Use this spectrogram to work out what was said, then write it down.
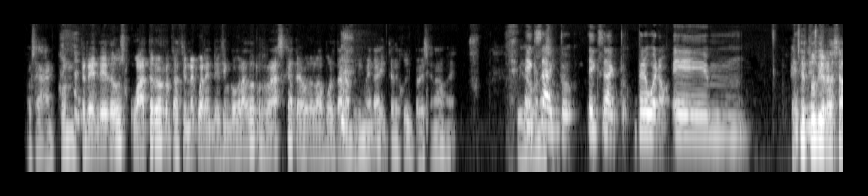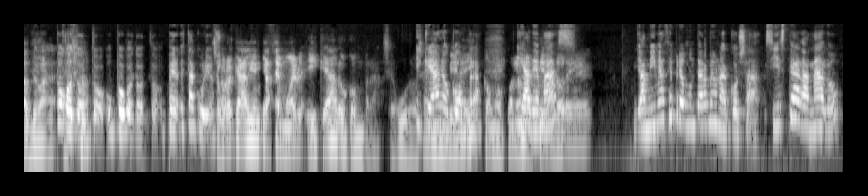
O sea, con tres dedos, cuatro, rotación de 45 grados, rasca, te abro la puerta a la primera y te dejo impresionado, ¿eh? exacto, exacto. Pero bueno, em, este estudio no es va. Un poco tonto, un poco tonto, pero está curioso. Seguro que alguien que hace muebles, IKEA lo compra, seguro. IKEA lo compra. y además, a mí me hace preguntarme una cosa. Si este ha ganado,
